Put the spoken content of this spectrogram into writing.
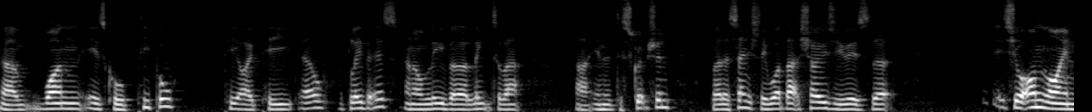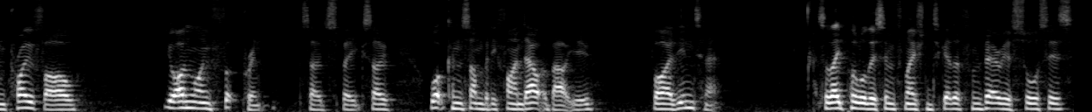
uh, one is called Pipl, P-I-P-L, I believe it is, and I'll leave a link to that uh, in the description. But essentially what that shows you is that it's your online profile your online footprint, so to speak. So, what can somebody find out about you via the internet? So, they pull all this information together from various sources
